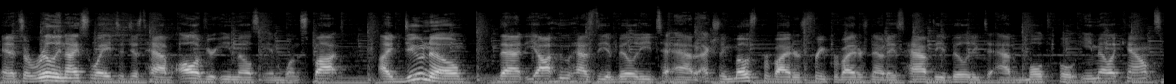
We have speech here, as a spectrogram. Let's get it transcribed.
And it's a really nice way to just have all of your emails in one spot. I do know that Yahoo has the ability to add, actually most providers, free providers nowadays have the ability to add multiple email accounts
